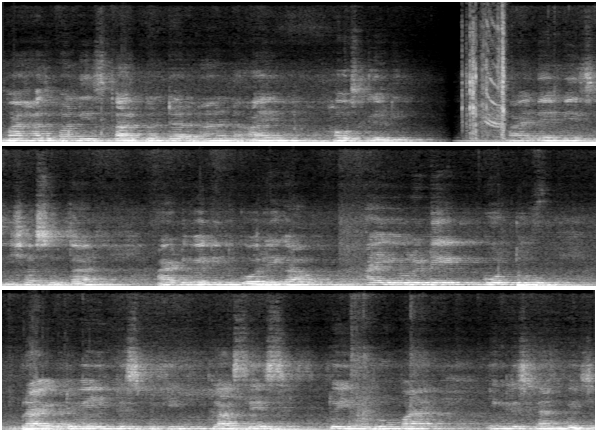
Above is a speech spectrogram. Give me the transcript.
My husband is carpenter and I am house lady. My name is Isha Sutar. I dwell in Goregaon. I every day go to Bright Way English speaking classes to improve my English language.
